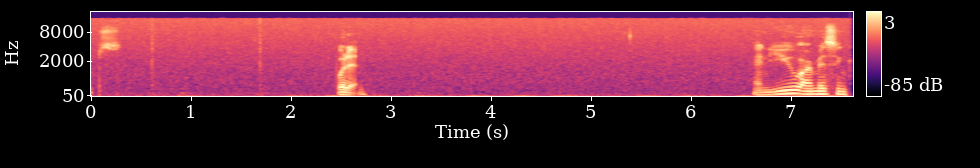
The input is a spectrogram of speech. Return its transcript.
Oops. Put in. And you are missing...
